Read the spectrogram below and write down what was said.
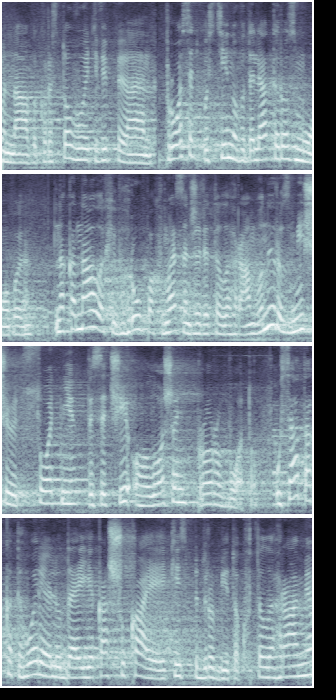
імена, використовують VPN, просять постійно видаляти розмови. На каналах і в групах в месенджері Telegram вони розміщують сотні тисячі оголошень про роботу. Уся та категорія людей, яка шукає якийсь підробіток в Телеграмі.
